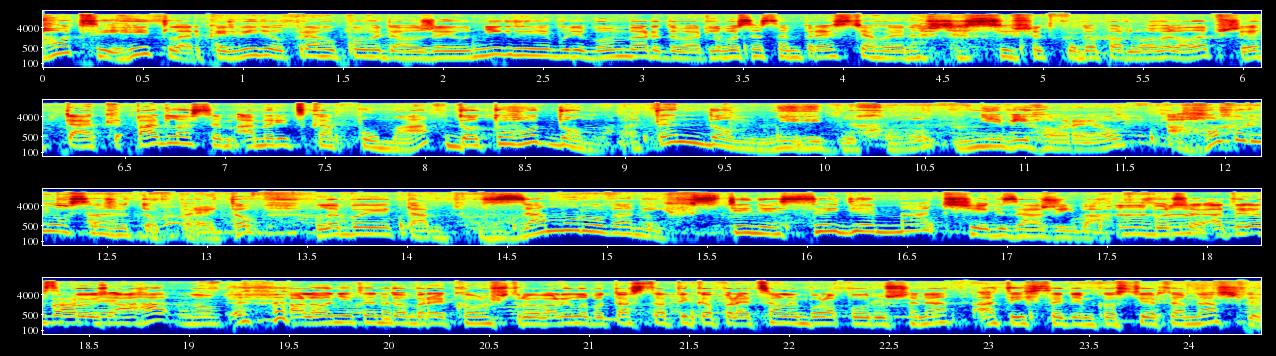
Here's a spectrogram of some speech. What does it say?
hoci Hitler, keď videl Prahu, povedal, že ju nikdy nebude bombardovať, lebo sa sem presťahuje, našťastie všetko dopadlo oveľa lepšie, tak padla sem americká puma do toho domu. A ten dom nevybuchol, nevyhorel a hovorilo sa, že že to preto, lebo je tam zamurovaných v stene sedem mačiek zaživa. Uh-huh, Počuaj, a teraz si povieš, aha, no, ale oni ten dom rekonštruovali, lebo tá statika predsa len bola porušená a tých sedem kostier tam našli.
